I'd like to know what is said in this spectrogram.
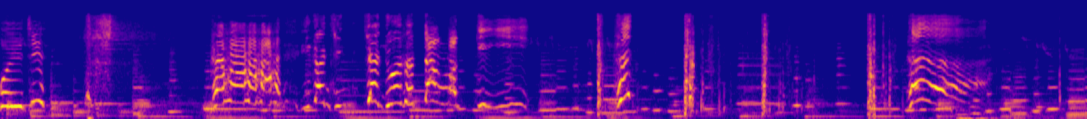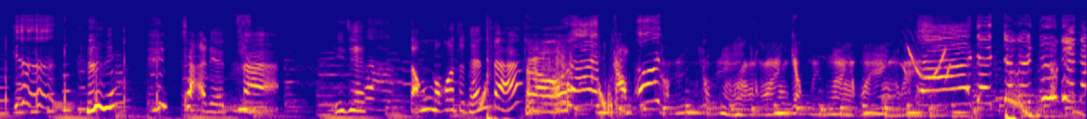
보이지? 이제 떡 먹어도 된다 아내 떡을 두 개나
